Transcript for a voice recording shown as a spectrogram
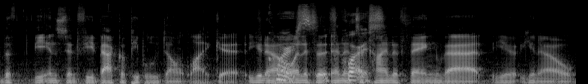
the the instant feedback of people who don't like it, you know, course, and it's a and it's a kind of thing that you you know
